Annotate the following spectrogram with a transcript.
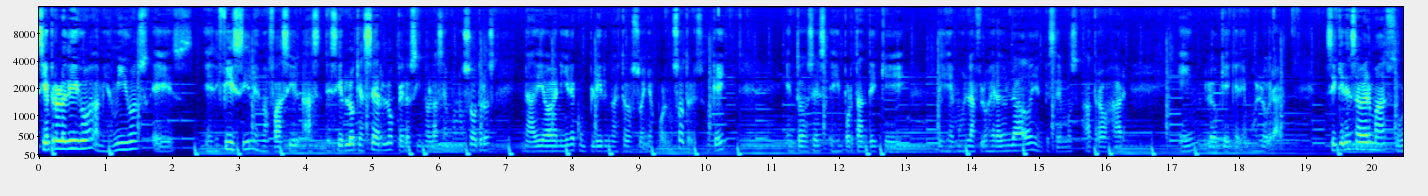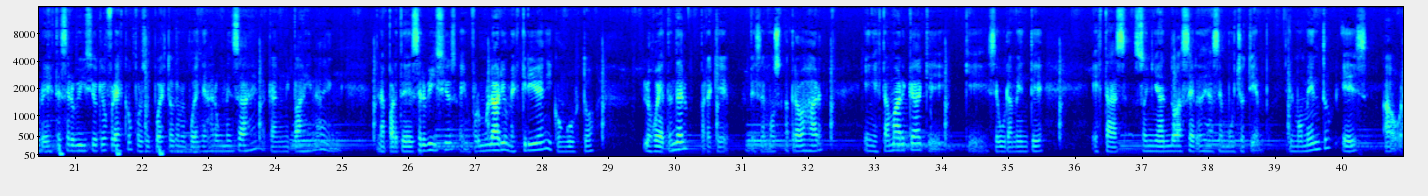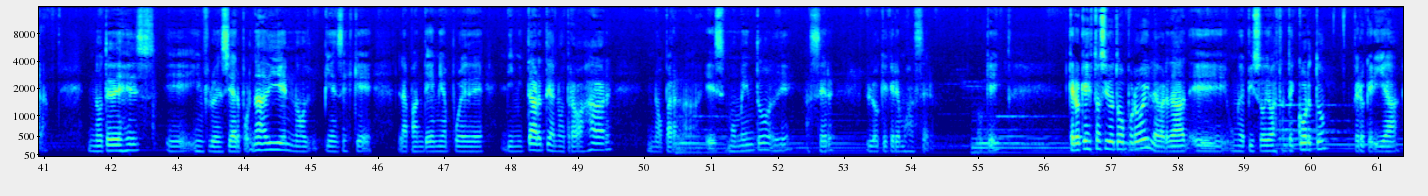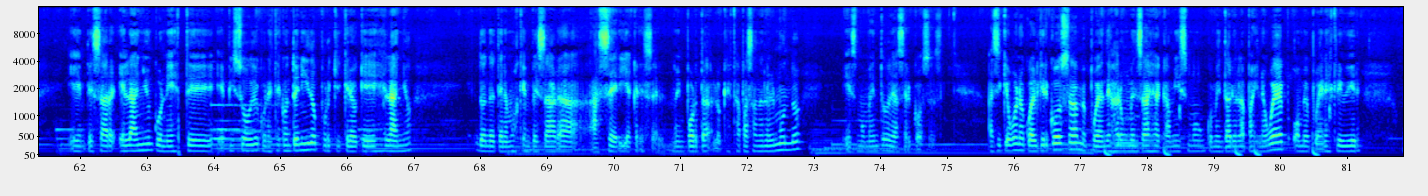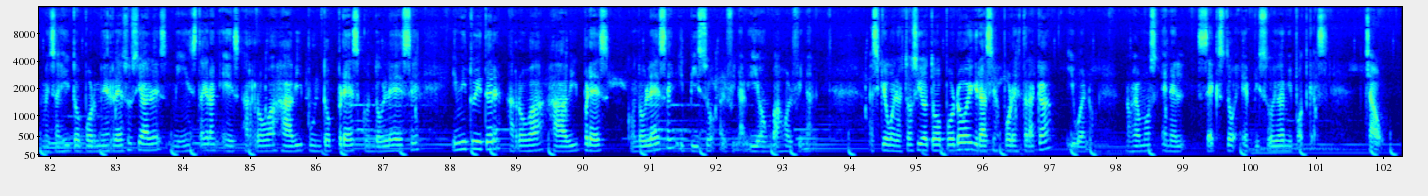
Siempre lo digo a mis amigos, es, es difícil, es más fácil decirlo que hacerlo, pero si no lo hacemos nosotros, nadie va a venir a cumplir nuestros sueños por nosotros, ¿ok? Entonces es importante que dejemos la flojera de un lado y empecemos a trabajar en lo que queremos lograr. Si quieren saber más sobre este servicio que ofrezco, por supuesto que me pueden dejar un mensaje acá en mi página, en, la parte de servicios, hay un formulario, me escriben y con gusto los voy a atender para que empecemos a trabajar en esta marca que, seguramente estás soñando hacer desde hace mucho tiempo. El momento es ahora. No te dejes eh, influenciar por nadie, no pienses que la pandemia puede limitarte a no trabajar, no para nada. Es momento de hacer lo que queremos hacer. ¿Ok? Creo que esto ha sido todo por hoy. La verdad, eh, un episodio bastante corto, pero quería empezar el año con este episodio, con este contenido, porque creo que es el año donde tenemos que empezar a hacer y a crecer. No importa lo que está pasando en el mundo, es momento de hacer cosas. Así que bueno, cualquier cosa me pueden dejar un mensaje acá mismo, un comentario en la página web o me pueden escribir un mensajito por mis redes sociales. Mi Instagram es arroba javi.press con doble S y mi Twitter arroba javipress con doble S y piso al final, guion bajo al final. Así que bueno, esto ha sido todo por hoy. Gracias por estar acá y bueno, nos vemos en el sexto episodio de mi podcast. Chao.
